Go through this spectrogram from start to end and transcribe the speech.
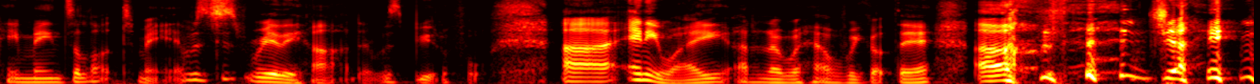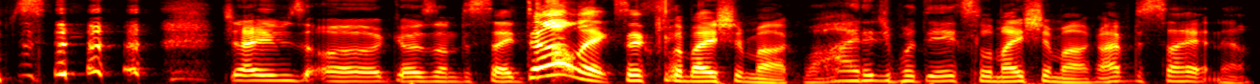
he means a lot to me. It was just really hard. It was beautiful. Uh, anyway, I don't know how we got there. Um, James. James uh, goes on to say, Daleks! Exclamation mark. Why did you put the exclamation mark? I have to say it now.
